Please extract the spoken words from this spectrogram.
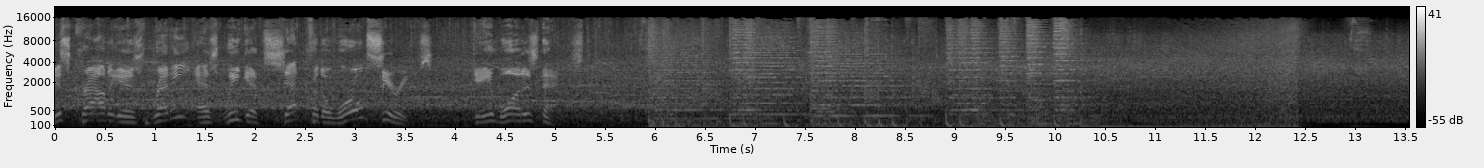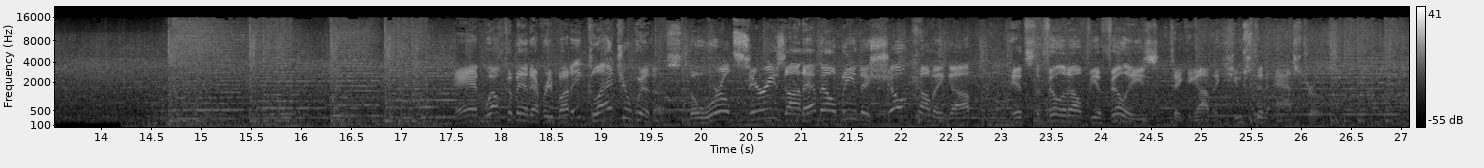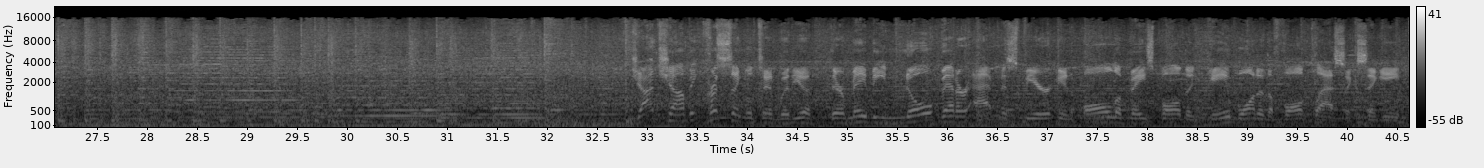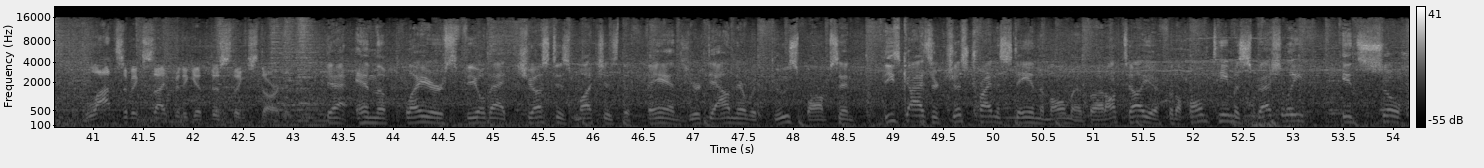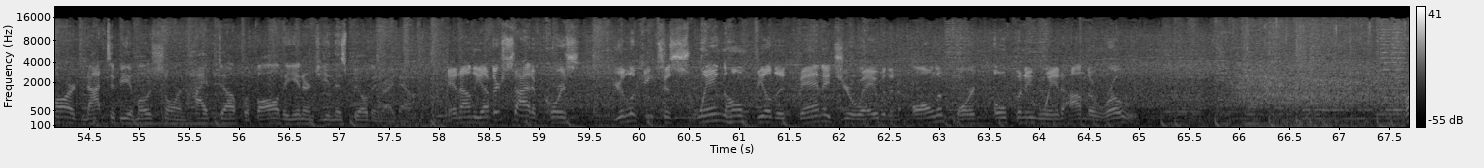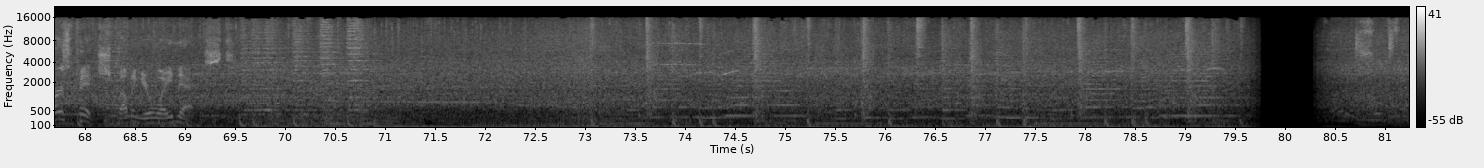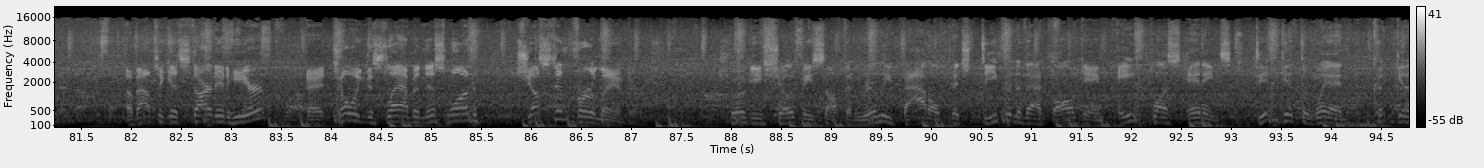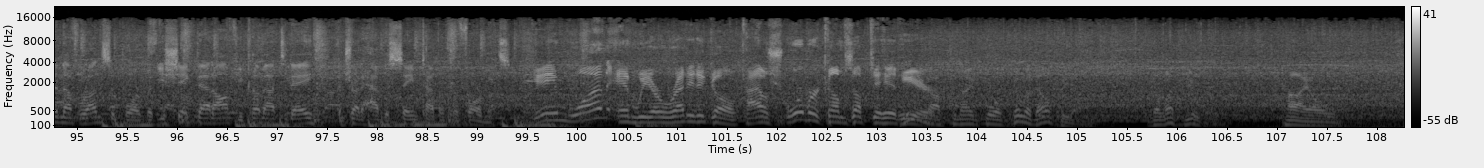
This crowd is ready as we get set for the World Series. Game one is next. And welcome in, everybody. Glad you're with us. The World Series on MLB The Show coming up. It's the Philadelphia Phillies taking on the Houston Astros. Jon Chris Singleton with you. There may be no better atmosphere in all of baseball than game one of the Fall Classic, Siggy. Lots of excitement to get this thing started. Yeah, and the players feel that just as much as the fans. You're down there with goosebumps, and these guys are just trying to stay in the moment. But I'll tell you, for the home team especially, it's so hard not to be emotional and hyped up with all the energy in this building right now. And on the other side, of course, you're looking to swing home field advantage your way with an all-important opening win on the road. First pitch coming your way next. About to get started here. And towing the slab in this one, Justin Verlander. Boogie showed me something. Really battled, pitched deep into that ball game. Eight plus innings. Didn't get the win. Couldn't get enough run support. But you shake that off. You come out today and try to have the same type of performance. Game one, and we are ready to go. Kyle Schwarber comes up to hit here. Up tonight for Philadelphia, the left fielder, Kyle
